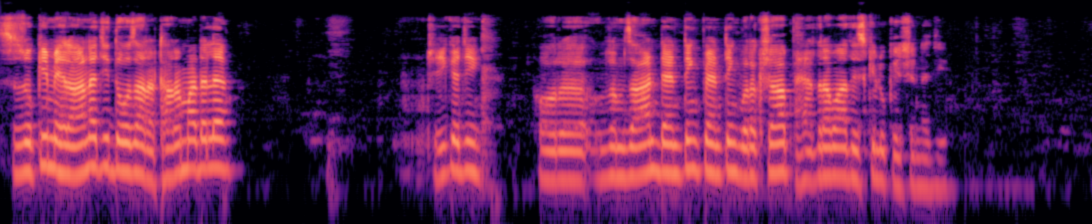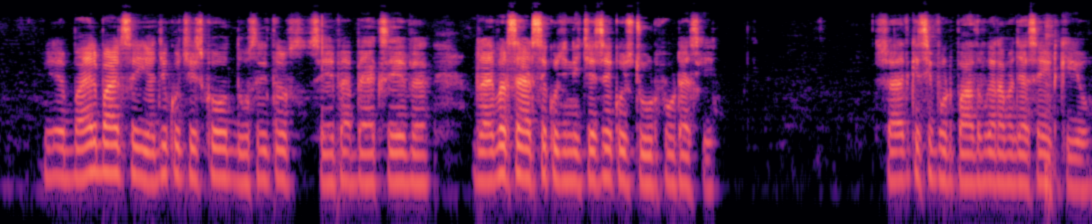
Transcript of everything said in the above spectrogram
सुजुकी मेहरान है जी 2018 मॉडल है। ठीक है जी। और Ramzan denting painting workshop Hyderabad इसकी लोकेशन है जी। ये बाहर बाहर से ही है जी, कुछ इसको दूसरी तरफ़ सेफ़ है बैक सेफ़ है। ड्राइवर साइड से कुछ नीचे से कुछ टूट फूट है इसकी। शायद किसी फुटपाथ वगैरह में जैसे हिट की हो।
